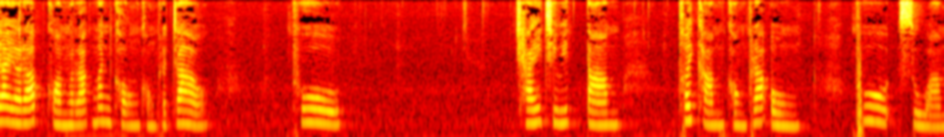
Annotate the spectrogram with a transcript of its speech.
ได้รับความรักมั่นคงของพระเจ้า ผู้ ใช้ชีวิตตามถ้อยคำของพระองค์ ผู้สวม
